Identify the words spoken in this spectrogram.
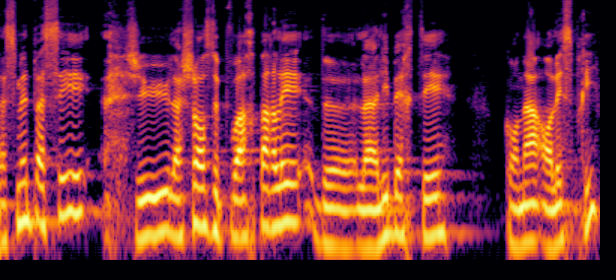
La semaine passée, j'ai eu la chance de pouvoir parler de la liberté qu'on a en l'esprit.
